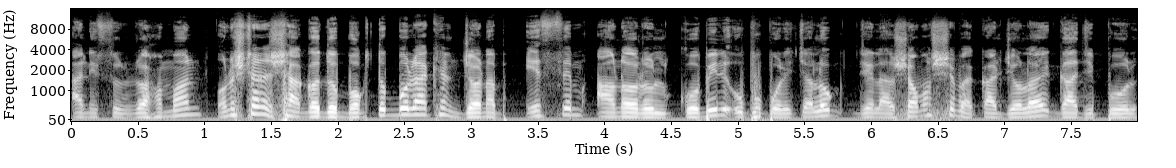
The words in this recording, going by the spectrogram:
আনিসুর রহমান। অনুষ্ঠানে স্বাগত বক্তব্য রাখেন জনাব এস এম আনোয়ারুল কবির, উপপরিচালক জেলা সমাজসেবা কার্যালয় গাজীপুর।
